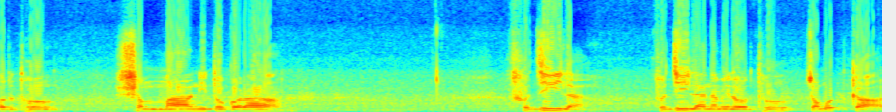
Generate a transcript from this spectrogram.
অর্থ সম্মানিত করা। ফজিলা ফজিলা নামের অর্থ চমৎকার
